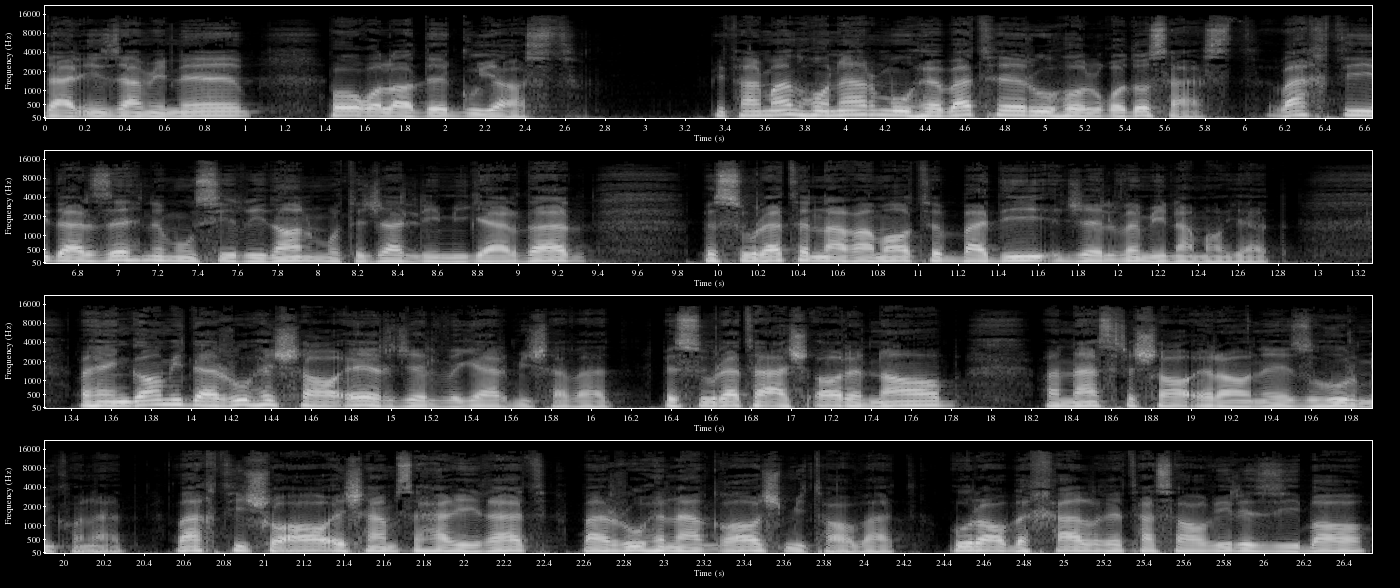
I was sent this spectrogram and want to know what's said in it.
در این زمینه فوقالعاده گویاست. میفرماند هنر موهبت روح القدس است. وقتی در ذهن موسیقیدان متجلی میگردد به صورت نغمات بدی جلوه می نماید و هنگامی در روح شاعر جلوگر می شود به صورت اشعار ناب و نصر شاعرانه ظهور می کند وقتی شعاع شمس حقیقت بر روح نقاش می تابد او را به خلق تصاویر زیبا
